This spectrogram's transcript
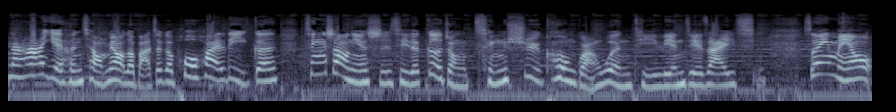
那他也很巧妙的把这个破坏力跟青少年时期的各种情绪控管问题连接在一起。所以没有，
